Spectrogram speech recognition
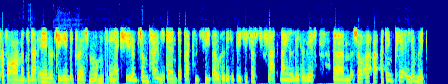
performance and that energy in the dressing room into the next year. And sometimes then that that can seep out a little bit. You just flatline a little bit. Um, so I, I think Limerick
